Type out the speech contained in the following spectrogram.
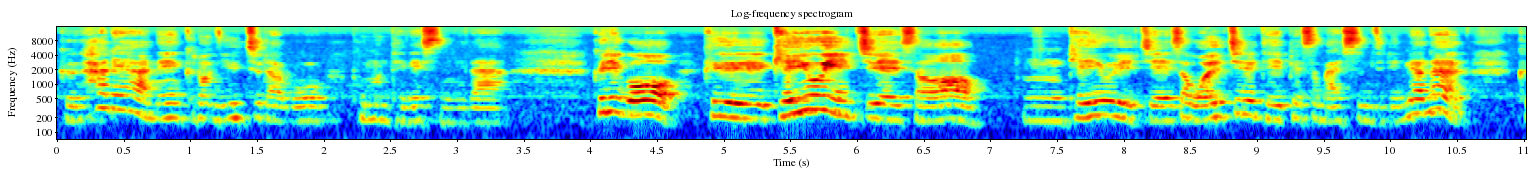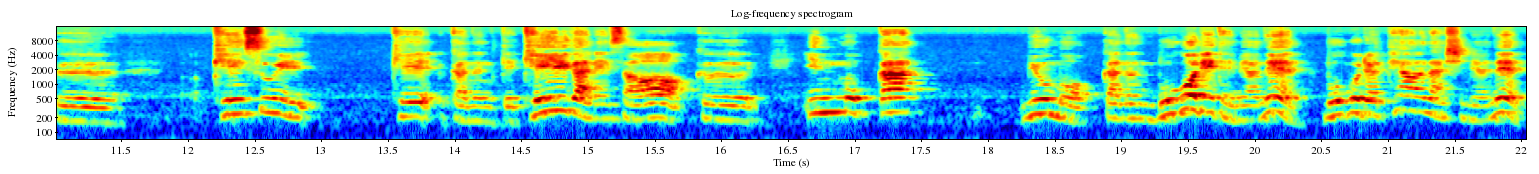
그 할애하는 그런 일주라고 보면 되겠습니다. 그리고 그 개요 일주에서 음, 개요 일주에서 월지를 대입해서 말씀드리면은 그 개수 개 그러니까는 개일간에서 그 인목과 묘목, 그러니까는 모골이 되면은 모골에 태어나시면은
